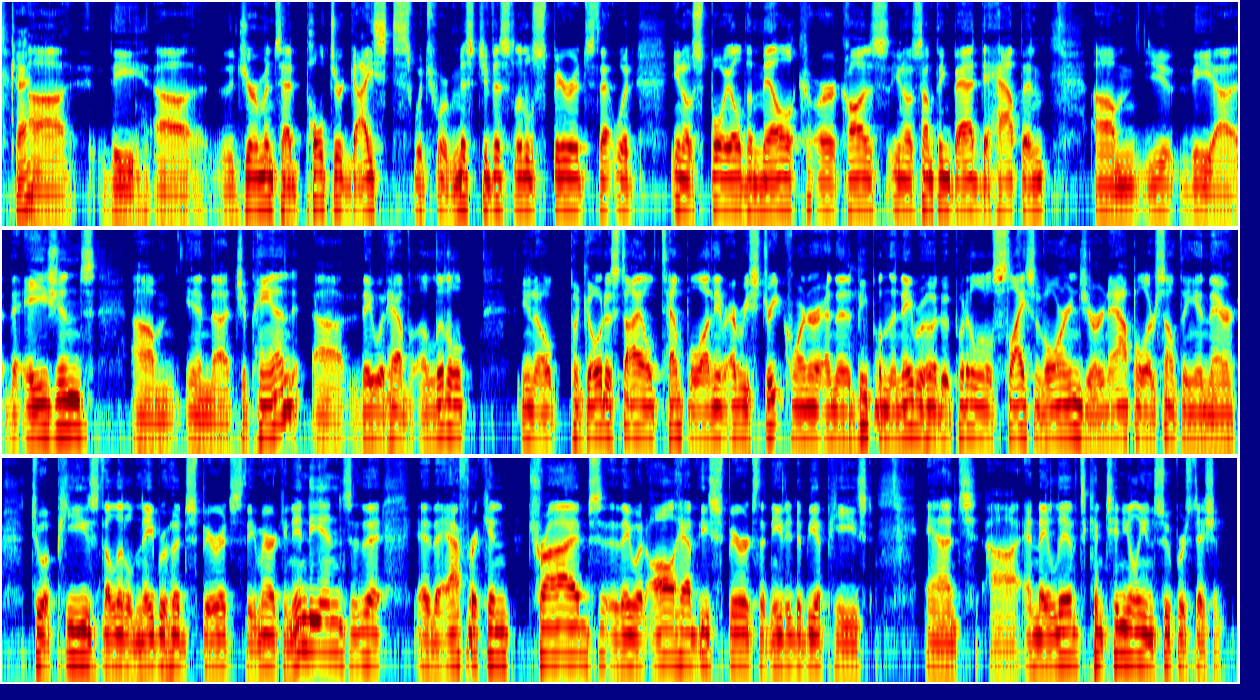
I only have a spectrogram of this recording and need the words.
Okay. Uh, the uh, the Germans had poltergeists, which were mischievous little spirits that would, you know, spoil the milk or cause you know something bad to happen. Um, you the uh, the Asians um, in uh, Japan, uh, they would have a little you know, pagoda style temple on every street corner. And the mm-hmm. people in the neighborhood would put a little slice of orange or an apple or something in there to appease the little neighborhood spirits. The American Indians, the, the African tribes, they would all have these spirits that needed to be appeased. And, uh, and they lived continually in superstition.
